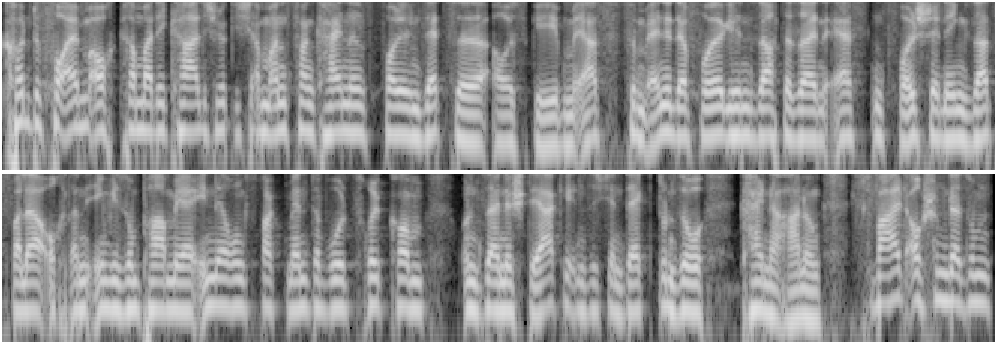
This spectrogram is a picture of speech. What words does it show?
konnte vor allem auch grammatikalisch wirklich am Anfang keine vollen Sätze ausgeben. Erst zum Ende der Folge hin sagt er seinen ersten vollständigen Satz, weil er auch dann irgendwie so ein paar mehr Erinnerungsfragmente wohl zurückkommen und seine Stärke in sich entdeckt und so. Keine Ahnung. Es war halt auch schon wieder so ein,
